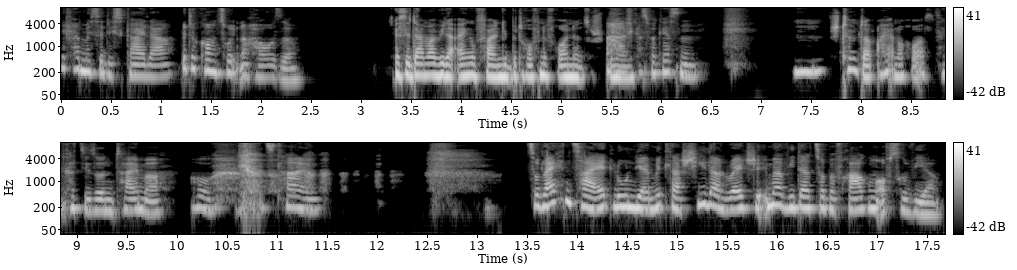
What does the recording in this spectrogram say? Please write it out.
ich vermisse dich, Skylar, bitte komm zurück nach Hause. Ist ihr da mal wieder eingefallen, die betroffene Freundin zu Ah, ich spielen? kann's vergessen. Mhm. Stimmt, da war ja noch was. Dann hat sie so einen Timer. Oh, it's time. Zur gleichen Zeit luden die Ermittler Sheila und Rachel immer wieder zur Befragung aufs Revier.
